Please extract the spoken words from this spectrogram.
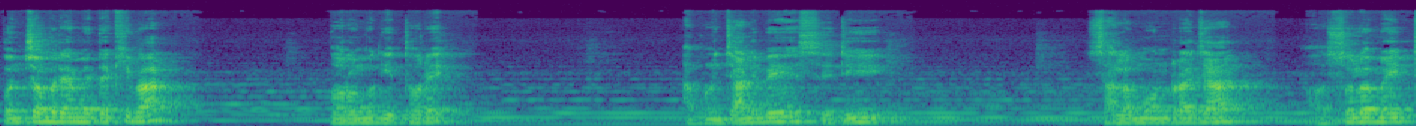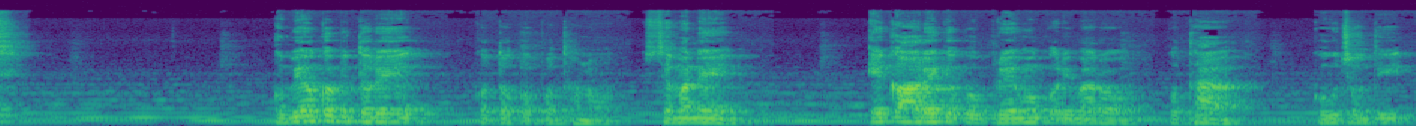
ପଞ୍ଚମରେ ଆମେ ଦେଖିବା ପରମ ଗୀତରେ ଆପଣ ଜାଣିବେ ସେଠି ସାଲମୋନ ରାଜା ସୋଲୋମେଟ୍ ଉଭୟଙ୍କ ଭିତରେ କଥୋପକଥନ ସେମାନେ ଏକ ଆରେକକୁ ପ୍ରେମ କରିବାର କଥା କହୁଛନ୍ତି।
